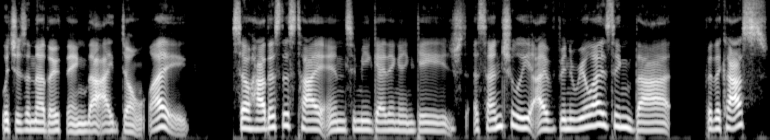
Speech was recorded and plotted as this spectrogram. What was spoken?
which is another thing that I don't like. So, how does this tie into me getting engaged? Essentially, I've been realizing that for the past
